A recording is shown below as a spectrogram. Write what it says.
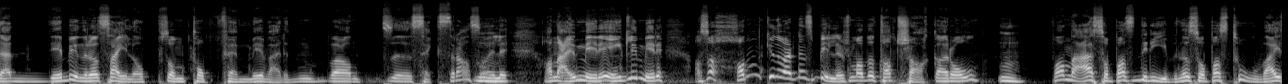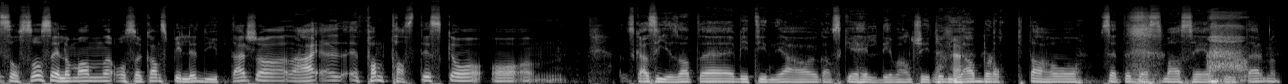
det, det begynner å seile opp som topp fem i verden blant uh, seksere. Altså. Mm. Eller, han er jo mer, egentlig mer Altså, han kunne vært en spiller som hadde tatt Sjaka-rollen. Mm. For han er såpass drivende, såpass toveis også, selv om han også kan spille dypt der. Så nei, eh, fantastisk. Og, og skal sies at uh, Vitinha er jo ganske heldig hva han skyter via blokk da, og setter Desmas helt ut der. Men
